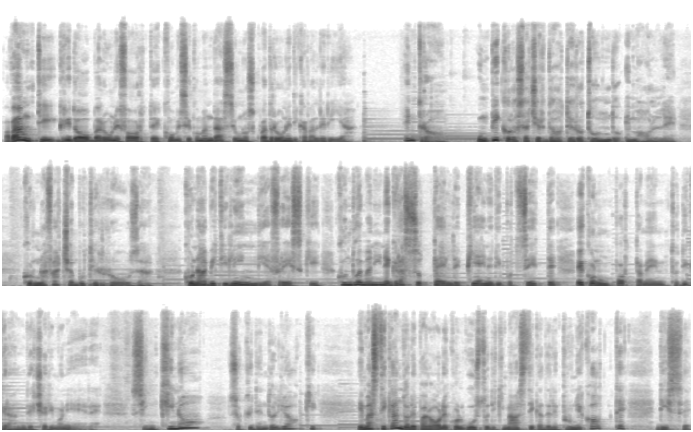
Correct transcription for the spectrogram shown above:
Avanti! gridò barone forte, come se comandasse uno squadrone di cavalleria. Entrò un piccolo sacerdote rotondo e molle, con una faccia butirrosa, con abiti lindi e freschi, con due manine grassottelle piene di bozzette e con un portamento di grande cerimoniere. Si inchinò, socchiudendo gli occhi, e masticando le parole col gusto di chi mastica delle prugne cotte, disse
